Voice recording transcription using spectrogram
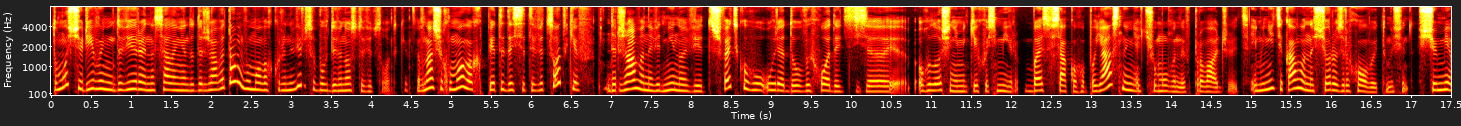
тому що рівень довіри населення до держави там в умовах коронавірусу був 90%. В наших умовах 50% держава, на відміну від шведського уряду, виходить з оголошенням якихось мір без всякого пояснення, чому вони впроваджуються. І мені цікаво, на що розраховують, тому що що,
